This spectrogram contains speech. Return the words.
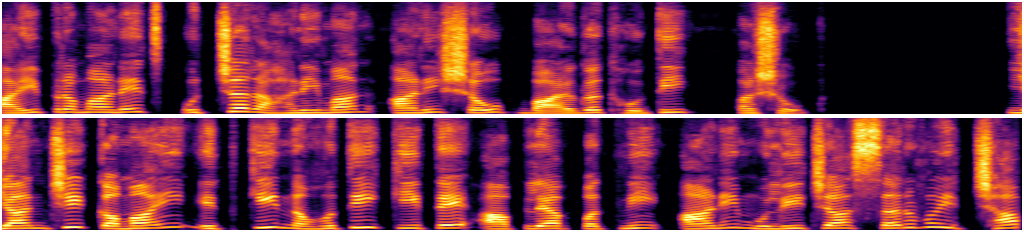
आईप्रमाणेच उच्च राहणीमान आणि शौक बाळगत होती अशोक. यांची कमाई इतकी नव्हती की ते आपल्या पत्नी आणि मुलीच्या सर्व इच्छा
